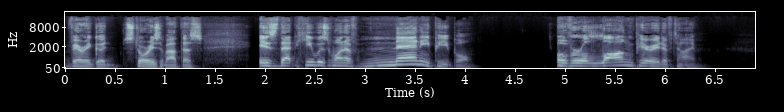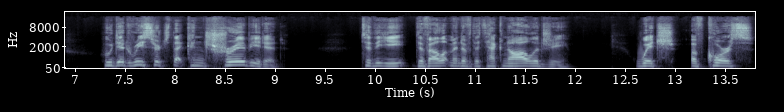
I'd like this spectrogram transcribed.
very good stories about this, is that he was one of many people over a long period of time who did research that contributed to the development of the technology, which, of course,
